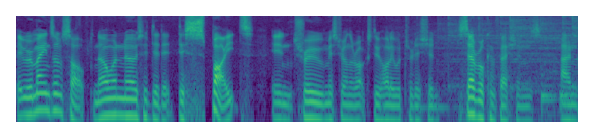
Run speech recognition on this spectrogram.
It remains unsolved. No one knows who did it, despite, in true Mystery on the Rocks do Hollywood tradition, several confessions and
